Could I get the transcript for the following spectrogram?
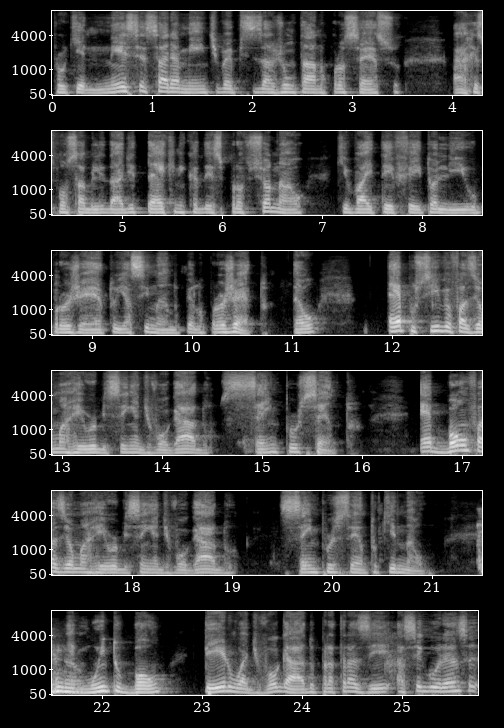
porque necessariamente vai precisar juntar no processo a responsabilidade técnica desse profissional que vai ter feito ali o projeto e assinando pelo projeto. Então, é possível fazer uma reurb sem advogado? 100%. É bom fazer uma reurb sem advogado? 100% que não. que não. É muito bom ter o advogado para trazer a segurança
